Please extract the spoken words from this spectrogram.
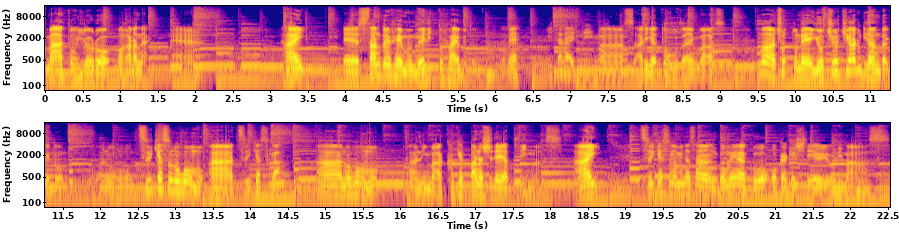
まあ、あと、いろいろわからない。ね。はい。えースタンド FM メリット5ということでね、いただいています。ありがとうございます。まあ、ちょっとね、よちよち歩きなんだけど、あの、ツイキャスの方も、あーツイキャスか。あーの方も、あの、今、かけっぱなしでやっています。はい。ツイキャスの皆さん、ご迷惑をおかけしております。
